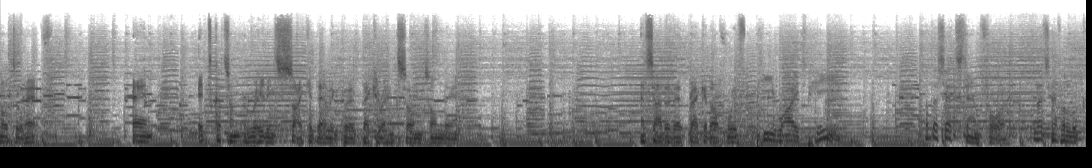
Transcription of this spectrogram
not to have. And it's got some really psychedelic Burt Bacharach songs on there. I started that bracket off with PYP. What does that stand for? Let's have a look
